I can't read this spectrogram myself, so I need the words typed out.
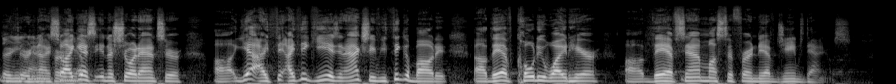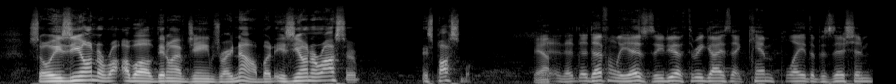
39, 39. So I guess in a short answer, uh, yeah, I think I think he is. And actually, if you think about it, uh, they have Cody Whitehair, uh, they have Sam Mustipher, and they have James Daniels. So is he on the ro- well? They don't have James right now, but is he on the roster? It's possible. Yeah. That, that definitely is. So you do have three guys that can play the position.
